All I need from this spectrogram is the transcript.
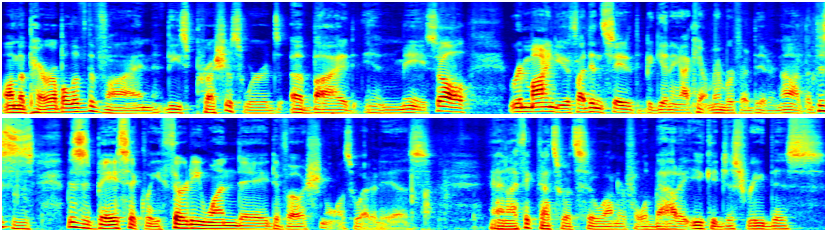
on the parable of the vine, these precious words, abide in me. So I'll remind you if I didn't say it at the beginning, I can't remember if I did or not, but this is this is basically 31 day devotional is what it is. And I think that's what's so wonderful about it. You could just read this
